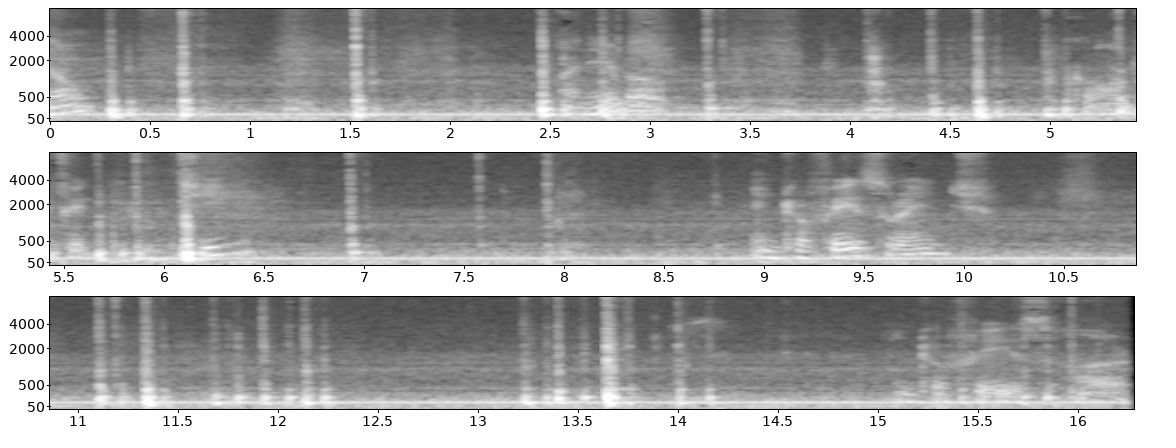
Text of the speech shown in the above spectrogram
No. Enable config T interface range? Interface R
